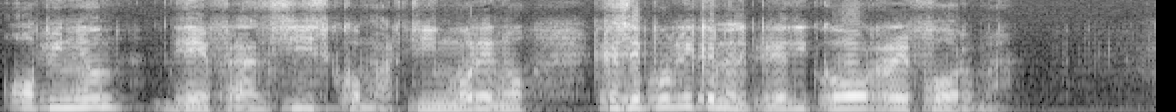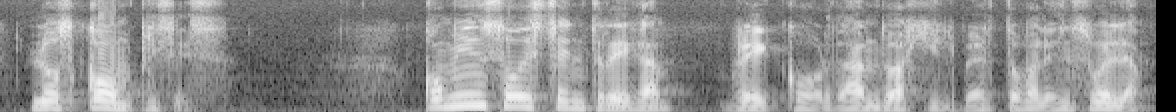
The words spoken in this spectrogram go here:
Opinión de Francisco Martín Moreno que se publica en el periódico Reforma. Los cómplices. Comienzo esta entrega recordando a Gilberto Valenzuela,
